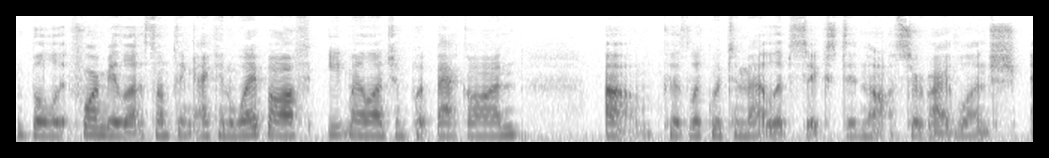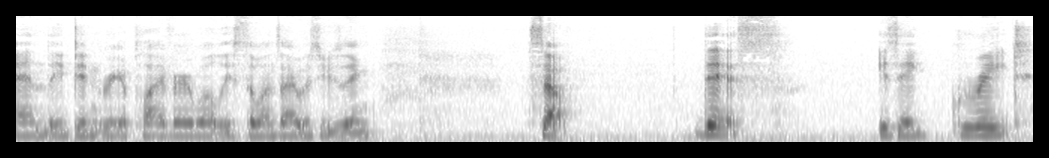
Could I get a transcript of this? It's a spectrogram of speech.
bullet formula, something I can wipe off, eat my lunch, and put back on because um, liquid to matte lipsticks did not survive lunch and they didn't reapply very well, at least the ones I was using. So, this is a great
